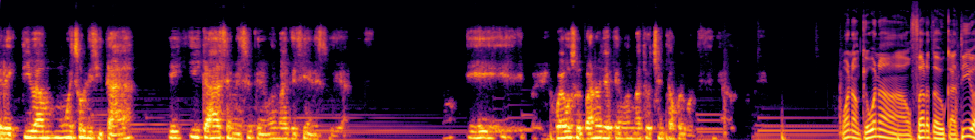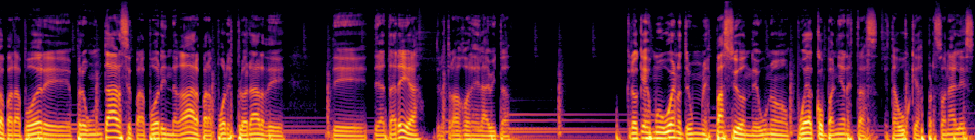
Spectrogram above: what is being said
electiva muy solicitada y, cada semestre tenemos más de 100 estudiantes. y en juegos urbanos ya tenemos más de 80 juegos diseñados. Bueno, qué buena oferta educativa para poder eh, preguntarse, para poder indagar, para poder explorar de, la tarea de los trabajadores del hábitat. Creo que es muy bueno tener un espacio donde uno pueda acompañar estas, estas búsquedas personales,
